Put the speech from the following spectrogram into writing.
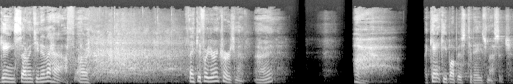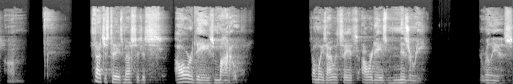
gained 17 and a half. Uh, Thank you for your encouragement. All right. I can't keep up is today's message. Um, it's not just today's message, it's our day's motto. In some ways, I would say it's our day's misery. It really is.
